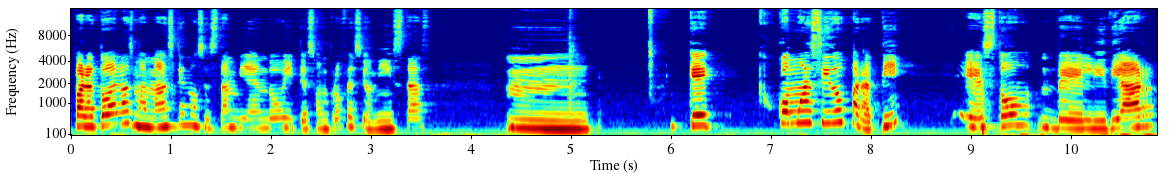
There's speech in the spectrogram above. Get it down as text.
para todas las mamás que nos están viendo y que son profesionistas, mm, ¿qué, ¿cómo ha sido para ti esto de lidiar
